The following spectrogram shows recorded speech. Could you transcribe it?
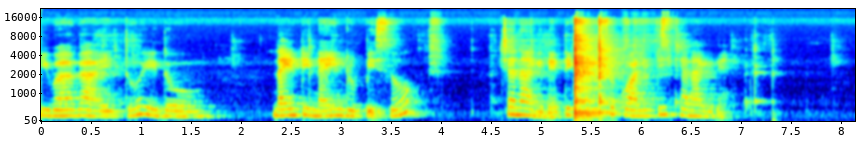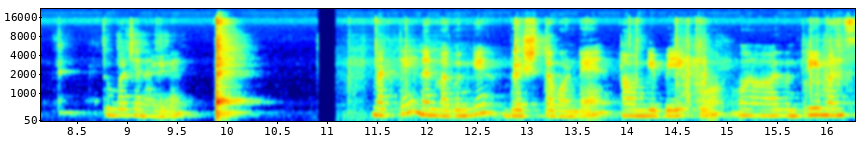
ಇವಾಗ ಆಯಿತು. ಇದು ನೈಂಟಿ ನೈನ್ ರುಪೀಸು. ಚೆನ್ನಾಗಿದೆ. ತಿಕ್ನೆಸ್ಸು ಕ್ವಾಲಿಟಿ ಚೆನ್ನಾಗಿದೆ. ತುಂಬ ಚೆನ್ನಾಗಿದೆ. ಮತ್ತು ನನ್ನ ಮಗನಿಗೆ ಬ್ರಷ್ ತಗೊಂಡೆ. ಅವನಿಗೆ ಬೇಕು. ಅದೊಂದು ತ್ರೀ ಮಂತ್ಸ್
